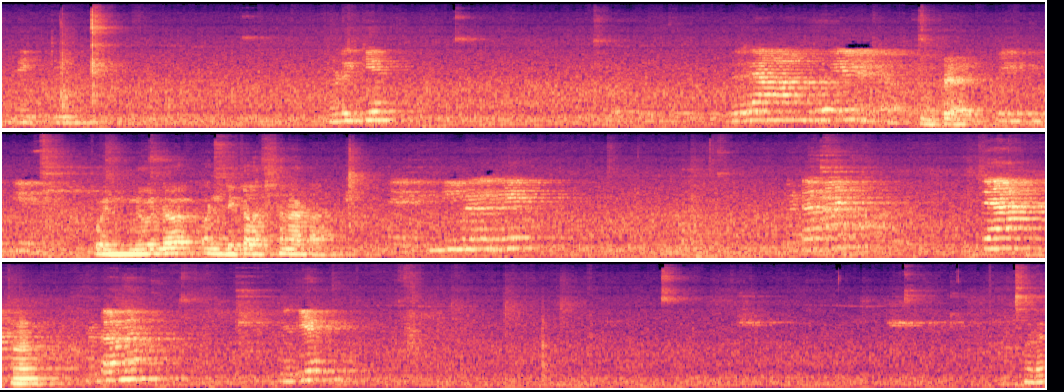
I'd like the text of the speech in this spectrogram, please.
ഇവിടേക്ക്. പൊന്നൂന്റെ വണ്ടി കളക്ഷൻ ആട്ടാ. ഇവിടെ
